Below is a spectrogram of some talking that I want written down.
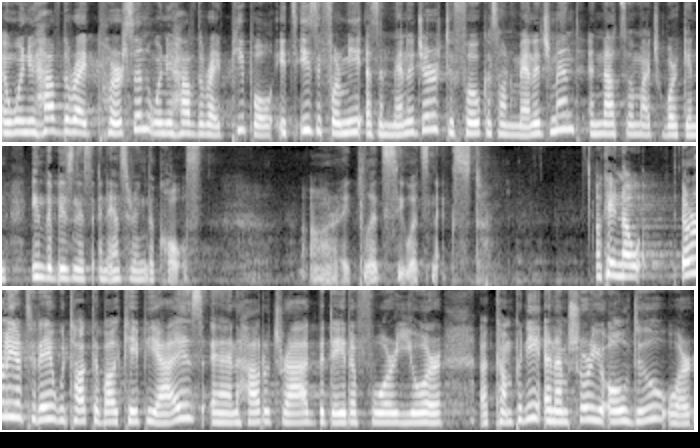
And when you have the right person, when you have the right people, it's easy for me as a manager to focus on management and not so much working in the business and answering the calls. All right, let's see what's next. Okay, now, earlier today we talked about KPIs and how to track the data for your uh, company, and I'm sure you all do, or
